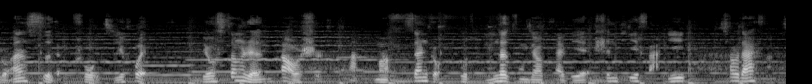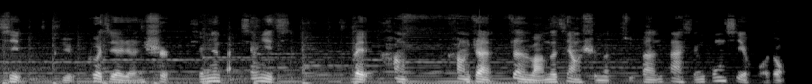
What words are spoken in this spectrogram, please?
永安寺等处集会，由僧人、道士、喇嘛三种不同的宗教派别身披法衣、敲打法器，与各界人士、平民百姓一起，为抗抗战阵亡的将士们举办大型公祭活动。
